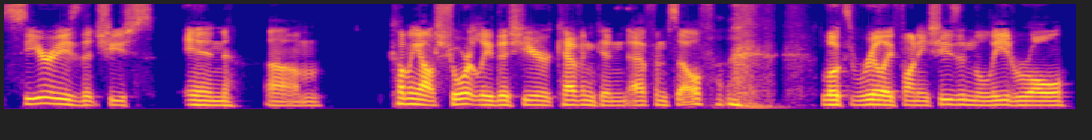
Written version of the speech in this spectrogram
series that she's in um, coming out shortly this year, Kevin can f himself. looks really funny. She's in the lead role.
